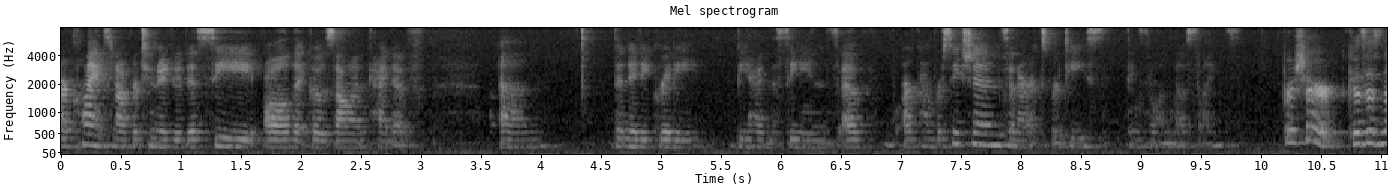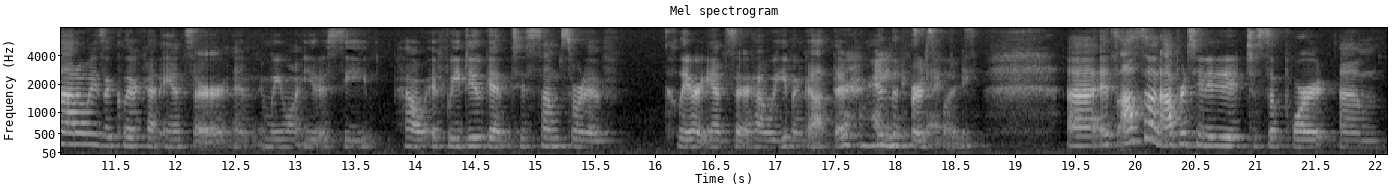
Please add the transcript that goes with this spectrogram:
our clients an opportunity to see all that goes on, kind of um, the nitty gritty behind the scenes of our conversations and our expertise, things along those lines. For sure, because it's not always a clear cut answer, and, and, we want you to see how, if we do get to some sort of clear answer, how we even got there right, in the first exactly. place. Uh, it's also an opportunity to support um,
